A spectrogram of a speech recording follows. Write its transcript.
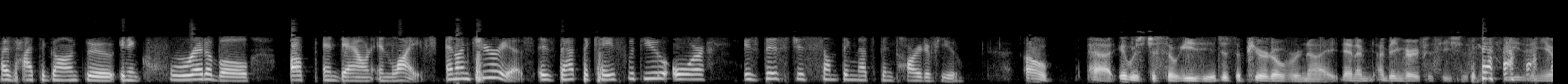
has had to gone through an incredible up and down in life. And I'm curious, is that the case with you or is this just something that's been part of you? Oh, Pat, it was just so easy. It just appeared overnight, and I'm, I'm being very facetious and teasing you.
